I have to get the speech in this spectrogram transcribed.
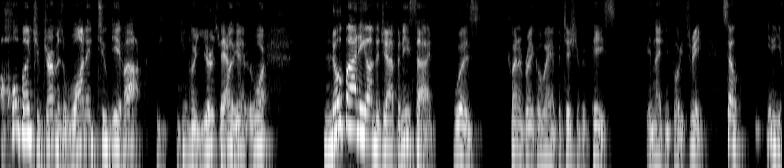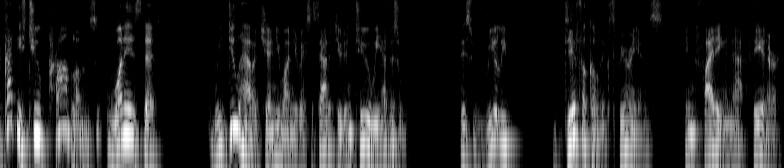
a whole bunch of Germans wanted to give up, you know, years before yeah. the end of the war. Nobody on the Japanese side was trying to break away and petition for peace in 1943. So you know, you've got these two problems. One is that we do have a genuinely racist attitude, and two, we have this this really difficult experience in fighting in that theater,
